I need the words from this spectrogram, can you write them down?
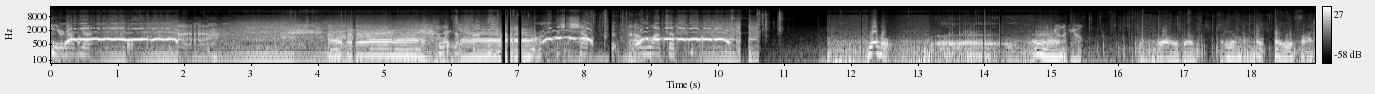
You're not gonna. Ah, What the fuck is show? Oh, what the f- Trouble. Uh, Let's go. There we go. Are you fuck?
